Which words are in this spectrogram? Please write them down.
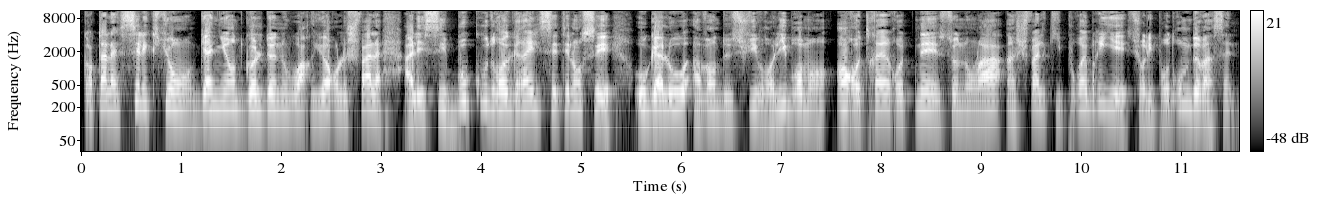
Quant à la sélection gagnante Golden Warrior, le cheval a laissé beaucoup de regrets, il s'était lancé au galop avant de suivre librement en retrait. Retenez ce nom-là, un cheval qui pourrait briller sur l'hippodrome de Vincennes.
